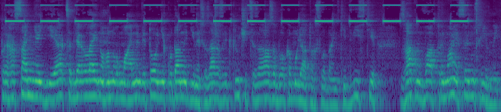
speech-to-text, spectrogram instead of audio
Пригасання є. Це для релейного нормальне, від того нікуди не дінешся. Зараз відключиться зараза, акумулятор слабенький. 200 з гаком ватт тримає, синус рівний.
